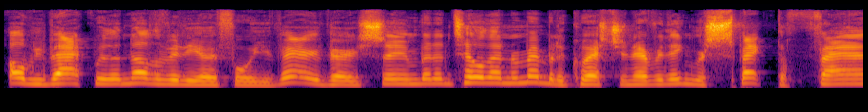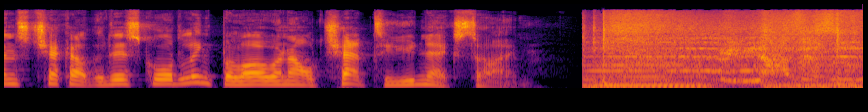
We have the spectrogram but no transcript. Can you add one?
I'll be back with another video for you very, very soon. But until then, remember to question everything, respect the fans, check out the Discord link below, and I'll chat to you next time. Break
